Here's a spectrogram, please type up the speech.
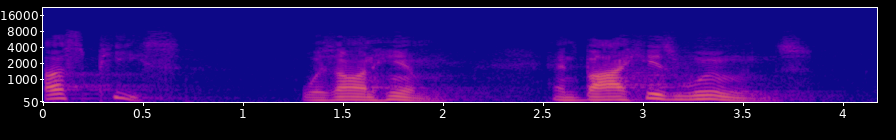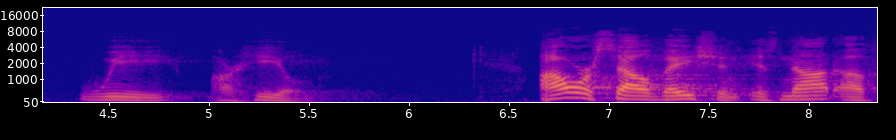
us peace was on him, and by his wounds we are healed. Our salvation is not of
